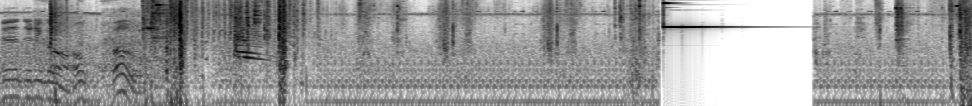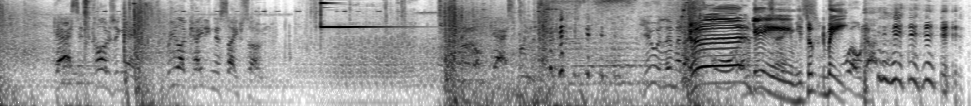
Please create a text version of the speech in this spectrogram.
Where did he go? Oh, whoa. Gas is closing in. Relocating the safe zone. Got gas moving. you eliminated Good enemy game. He took the bait. Well done.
